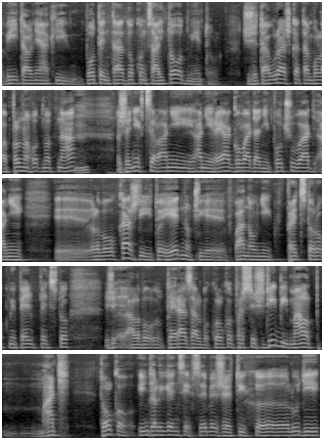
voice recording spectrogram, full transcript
vítal nejaký potentát, dokonca aj to odmietol. Čiže tá urážka tam bola plnohodnotná, mm. že nechcel ani, ani reagovať, ani počúvať, ani, e, lebo každý, to je jedno, či je panovník pred 100 rokmi, pe- 500, že, alebo teraz, alebo koľko, proste vždy by mal mať toľko inteligencie v sebe, že tých e, ľudí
